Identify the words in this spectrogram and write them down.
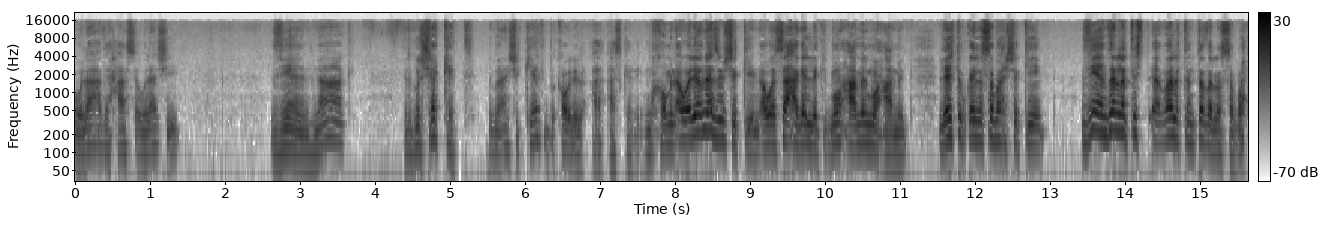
ولا هذه حاسة ولا شيء زين هناك تقول شكت. يقول أنا شكيت بقول العسكري. من أول يوم لازم تشكي من أول ساعة قال لك مو حامل مو حامل. ليش تبقي للصبح الشكين زين ظلت تشت... ظلت تنتظر للصبح.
